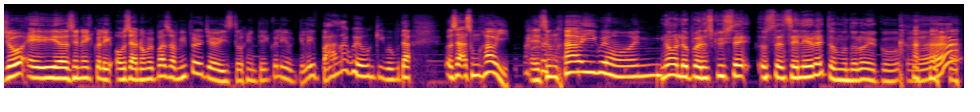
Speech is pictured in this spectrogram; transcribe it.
yo he vivido eso en el colegio. O sea, no me pasó a mí, pero yo he visto gente del colegio. ¿Qué le pasa, weón? ¿Qué puta? O sea, es un Javi. Es un Javi, weón. No, lo peor es que usted, usted celebra y todo el mundo lo ve como. ¿ah?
